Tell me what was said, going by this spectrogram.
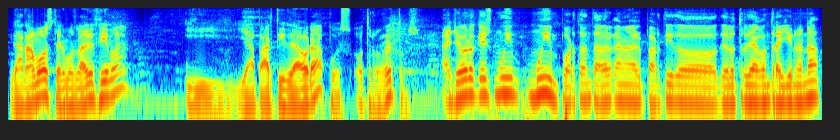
ganamos, tenemos la décima y, y, a partir de ahora, pues otros retos. Yo creo que es muy, muy importante haber ganado el partido del otro día contra Girona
